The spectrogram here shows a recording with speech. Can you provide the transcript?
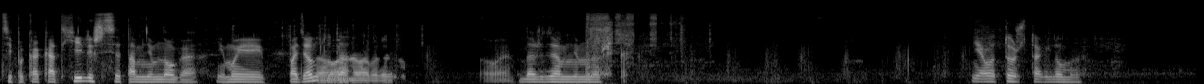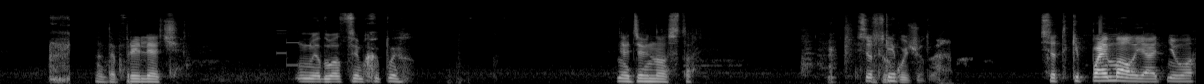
типа, как отхилишься там немного, и мы пойдем Давай, туда? давай, подожди. Давай. Подождем немножко. Я вот тоже так думаю. Надо прилечь. У меня 27 хп. У меня 90. Все-таки все-таки поймал я от него.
